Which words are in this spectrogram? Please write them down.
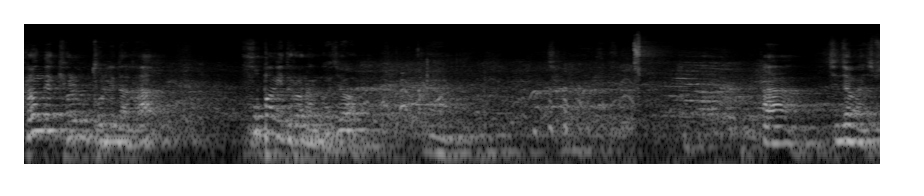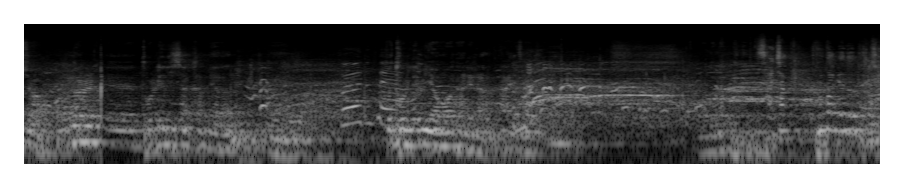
그런데 결국 돌리다가 후방이 드러난 거죠. 네. 아 진정하십시오. 오늘 예, 돌리기 시작하면 예, 그 보여주세요. 돌림이 영원하리라. 아, 이제 살짝 부탁해도 되죠?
